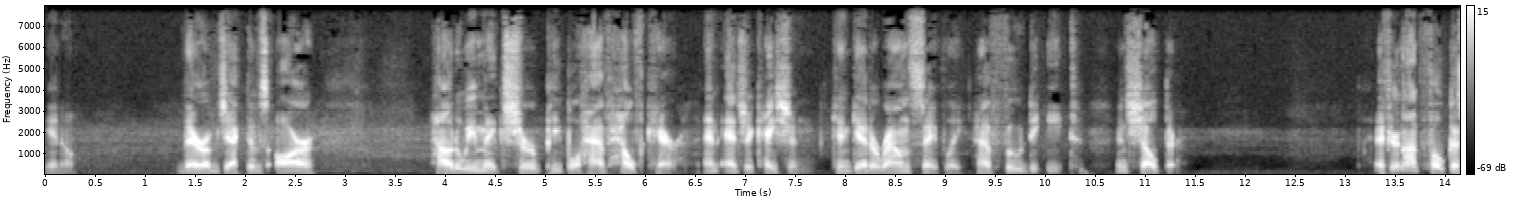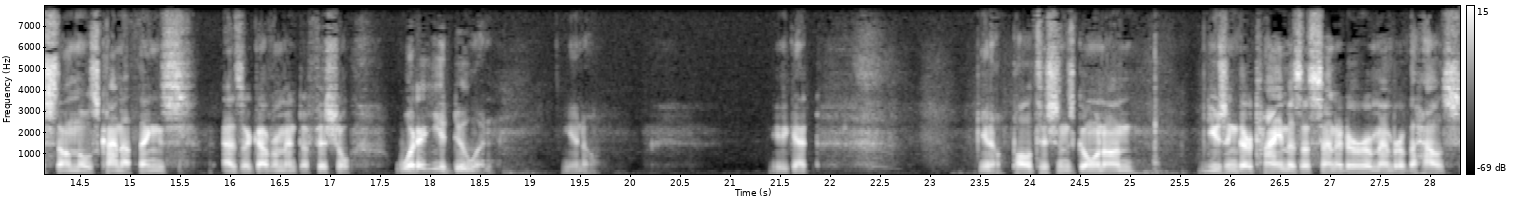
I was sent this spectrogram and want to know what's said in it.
You know, their objectives are how do we make sure people have health care and education, can get around safely, have food to eat, and shelter? If you're not focused on those kind of things as a government official, what are you doing? You know, you got you know, politicians going on using their time as a senator or member of the House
